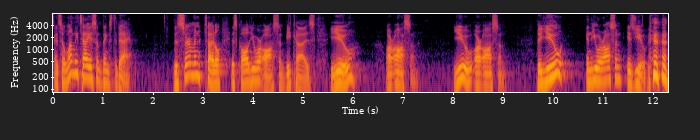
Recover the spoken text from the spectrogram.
And so let me tell you some things today. The sermon title is called You Are Awesome because you are awesome. You are awesome. The you in the You Are Awesome is you.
